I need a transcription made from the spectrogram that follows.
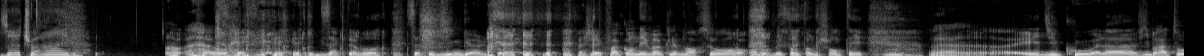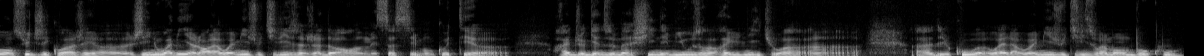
The Tribe. Oh, ah ouais, exactement. Ça fait jingle. à chaque fois qu'on évoque le morceau, on, veut t'entendre chanter. Euh, et du coup, voilà, vibrato. Ensuite, j'ai quoi? J'ai euh, j'ai une Wami. Alors la Wami, j'utilise, j'adore, mais ça c'est mon côté euh, Rage Against the Machine et Muse réunis, tu vois. Euh, du coup, euh, ouais, la Wami, j'utilise vraiment beaucoup.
